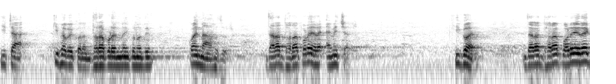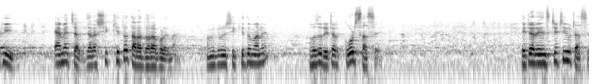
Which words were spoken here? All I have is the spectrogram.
এটা কীভাবে করেন? ধরা পড়েন নাই কোনোদিন? কয় না হুজুর। যারা ধরা পড়ে এরা অ্যামেচার কি কয়? যারা ধরা পড়ে এরা কি? অ্যামেচার যারা শিক্ষিত তারা ধরা পড়ে না। আমি কোন শিক্ষিত মানে? হজুর, এটার কোর্স আছে। এটার ইনস্টিটিউট আছে।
